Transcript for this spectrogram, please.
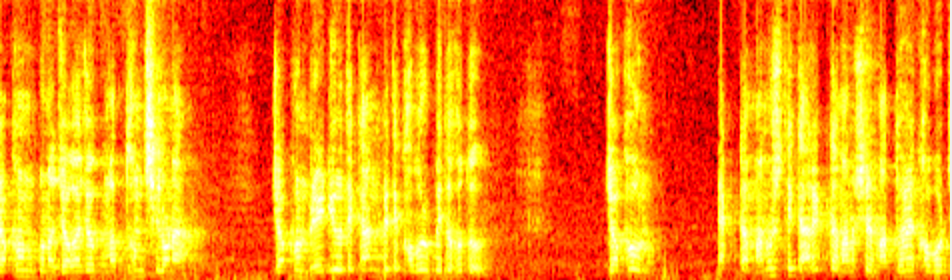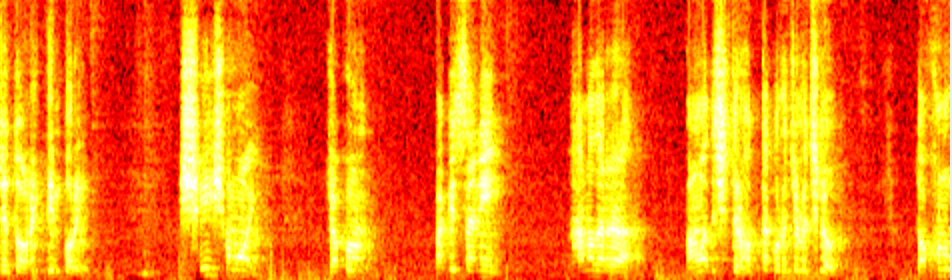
যখন কোনো যোগাযোগ মাধ্যম ছিল না, যখন রেডিওতে কান পেতে খবর পেতে হতো, যখন একটা মানুষ থেকে আরেকটা মানুষের মাধ্যমে খবর যেত অনেক দিন পরে, সেই সময় যখন পাকিস্তানি হানাদাররা বাংলাদেশিদের হত্যা করে চলেছিল, তখনও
